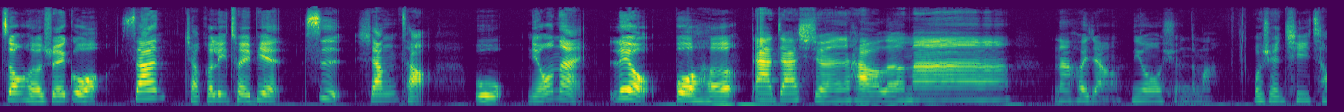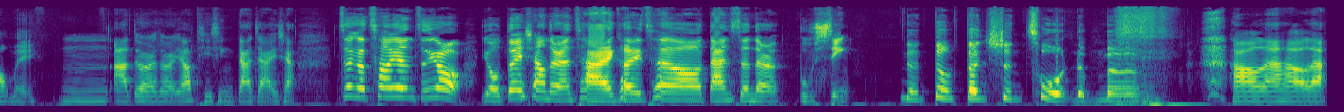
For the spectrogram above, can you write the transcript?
综合水果，三巧克力脆片，四香草，五牛奶，六薄荷。大家选好了吗？那会长，你有选的吗？我选七草莓。嗯啊，对了对了，要提醒大家一下，这个测验只有有对象的人才可以测哦，单身的人不行。难道单身错了吗？好啦好啦，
